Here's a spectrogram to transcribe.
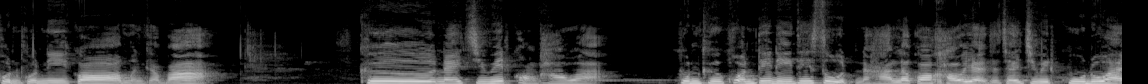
คนคนนี้ก็เหมือนกับว่า คือในชีวิตของเขาอะ คุณคือคนที่ดีที่สุดนะคะ แล้วก็เขาอยากจะใช้ชีวิตคู่ด้วย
